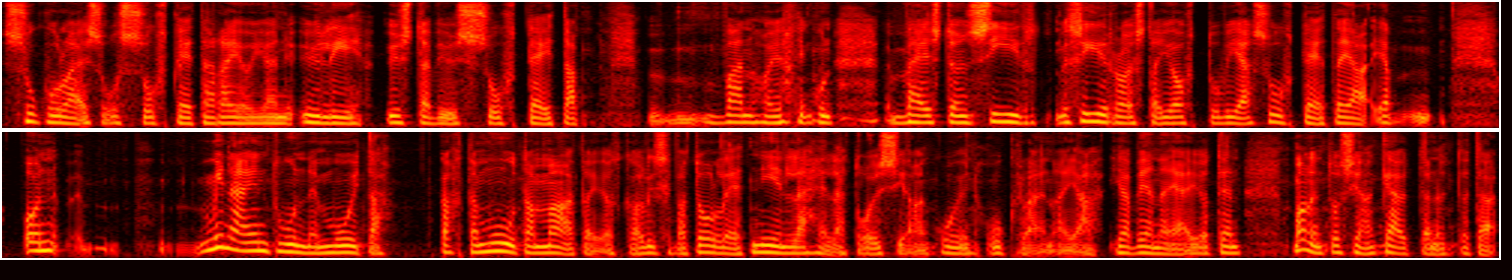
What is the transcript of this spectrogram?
sukulaisuussuhteita rajojen yli, ystävyyssuhteita, vanhoja niin kuin väestön siir- siirroista johtuvia suhteita ja, ja on, minä en tunne muita – kahta muuta maata, jotka olisivat olleet niin lähellä toisiaan kuin Ukraina ja, ja Venäjä. Joten mä olen tosiaan käyttänyt tätä,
